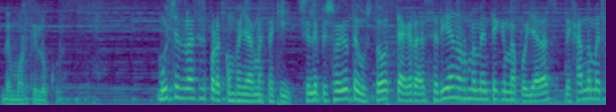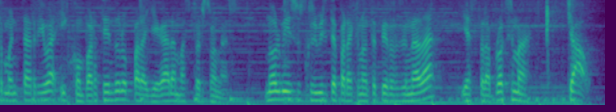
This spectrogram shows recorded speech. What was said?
de Muerte y Locura. Muchas gracias por acompañarme hasta aquí. Si el episodio te gustó, te agradecería enormemente que me apoyaras dejándome tu manita arriba y compartiéndolo para llegar a más personas. No olvides suscribirte para que no te pierdas de nada y hasta la próxima. Chao.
